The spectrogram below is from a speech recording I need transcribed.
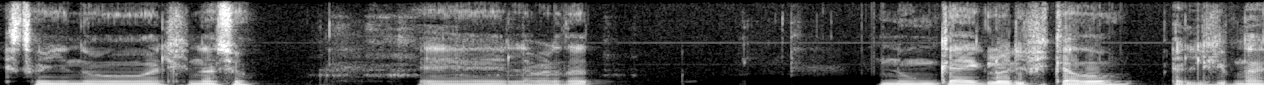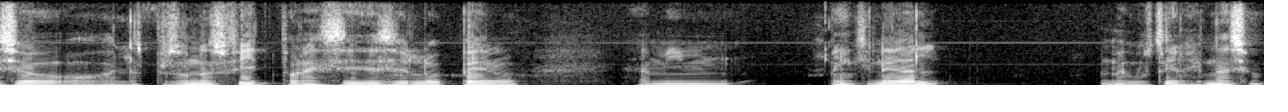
estoy yendo al gimnasio. la verdad, nunca he glorificado el gimnasio o a las personas fit, por así decirlo, pero a mí, en general, me gusta ir al gimnasio.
